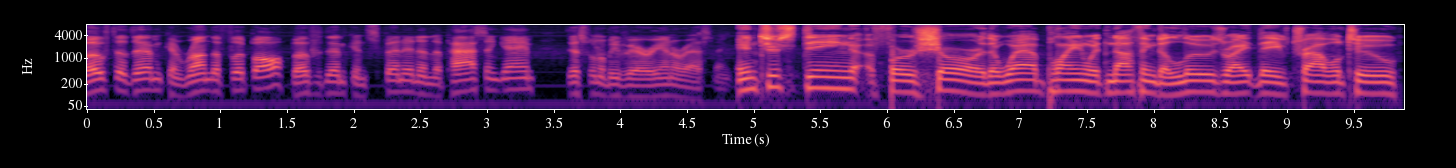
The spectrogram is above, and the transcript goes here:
both of them can run the football, both of them can spin it in the passing game. This one will be very interesting. Interesting for sure. The Web playing with nothing to lose, right? They've traveled to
